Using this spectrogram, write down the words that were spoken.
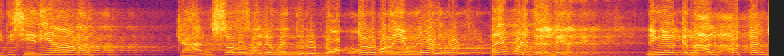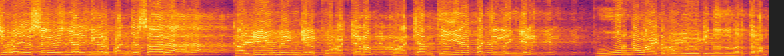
ഇത് ശരിയാണ്. ക്യാൻസർ വരുമെന്നൊരു ഡോക്ടർ പറയുമ്പോൾ ഭയപ്പെടുത്തുകയല്ലേ? നിങ്ങൾക്ക് നാൽപ്പത്തഞ്ച് വയസ്സ് കഴിഞ്ഞാൽ നിങ്ങൾ പഞ്ചസാര കഴിയുമെങ്കിൽ കുറയ്ക്കണം. കുറയ്ക്കാൻ തീരെ പറ്റില്ലെങ്കിൽ പൂർണമായിട്ടും ഉപയോഗിക്കുന്നത് നിർത്തണം.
